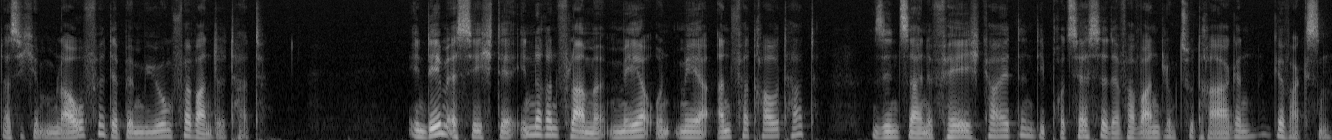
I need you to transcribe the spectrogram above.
das sich im Laufe der Bemühung verwandelt hat. Indem es sich der inneren Flamme mehr und mehr anvertraut hat, sind seine Fähigkeiten, die Prozesse der Verwandlung zu tragen, gewachsen.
